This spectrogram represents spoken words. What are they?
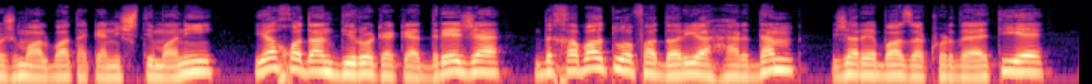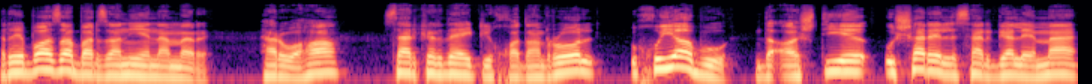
کج مالبات که نشتیمانی یا خودان دیروک که دریجه دخبات و وفاداری هر دم جا بازا کردایتیه ریبازا برزانی نمر. هر وها سرکرده که خودان رول و خویا بو د آشتی و شر لسرگل ما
